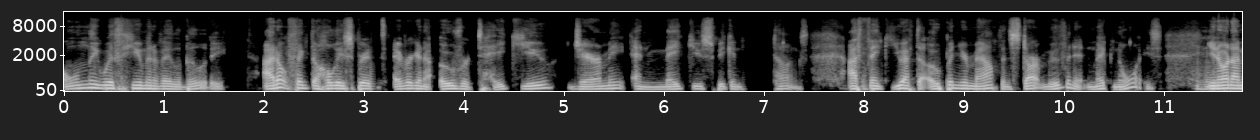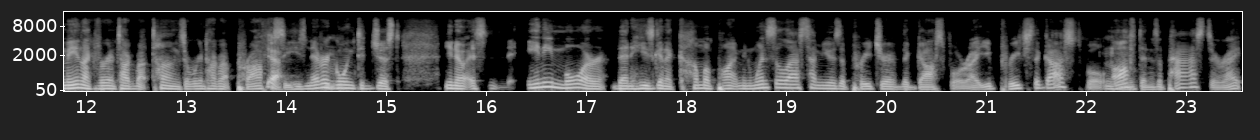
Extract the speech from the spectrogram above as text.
only with human availability. I don't think the Holy Spirit's ever going to overtake you, Jeremy, and make you speak in tongues. I think you have to open your mouth and start moving it and make noise. Mm-hmm. You know what I mean? Like if we're going to talk about tongues or we're going to talk about prophecy, yeah. he's never mm-hmm. going to just, you know, it's any more than he's going to come upon. I mean, when's the last time you as a preacher of the gospel, right? You preach the gospel mm-hmm. often as a pastor, right?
